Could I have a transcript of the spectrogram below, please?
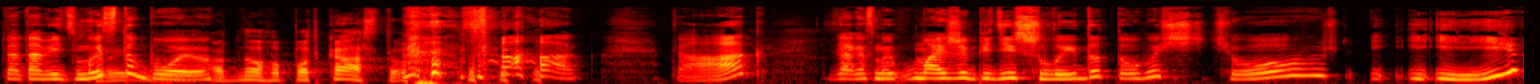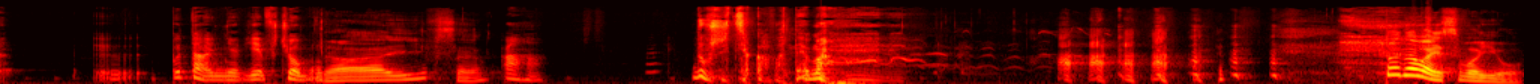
Та навіть ми з тобою. Одного подкасту. Так. Так. Зараз ми майже підійшли до того, що. І. і, і... Е, Питання є в чому? Та і все. Ага. Дуже цікава тема. То давай свою.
